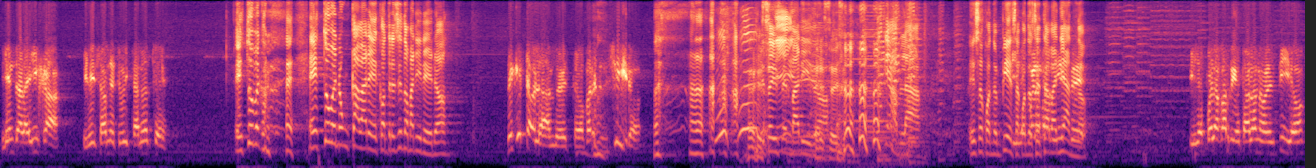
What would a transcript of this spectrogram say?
y entra la hija y le dice, ¿dónde estuviste anoche? Estuve, con, estuve en un cabaret con 300 marineros. ¿De qué está hablando esto? Parece un giro. Eso dice el marido. Eso dice. ¿De qué habla? Eso es cuando empieza, Y cuando se después está la parte bañando. dice- Y después la parte que está hablando del tío,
